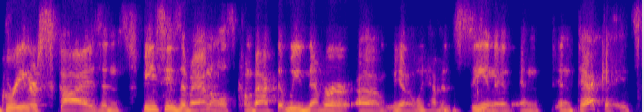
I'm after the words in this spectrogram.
greener skies and species of animals come back that we never, um, you know, we haven't seen in, in, in decades.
